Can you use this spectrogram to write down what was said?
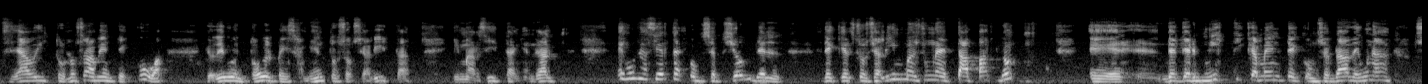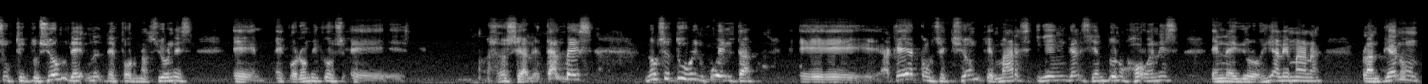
se ha visto no solamente en Cuba, yo digo en todo el pensamiento socialista y marxista en general, es una cierta concepción del, de que el socialismo es una etapa ¿no? Eh, determinísticamente conservada de una sustitución de, formaciones eh, económicos eh, sociales. Tal vez no se tuvo en cuenta aquella concepción que Marx y Engels, siendo unos jóvenes en la ideología alemana, plantearon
